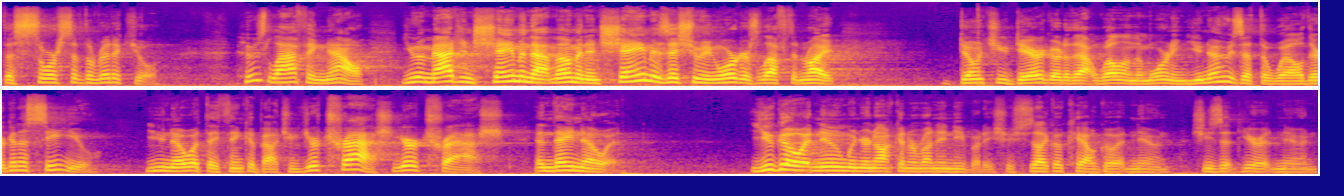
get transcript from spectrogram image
the source of the ridicule. Who's laughing now? You imagine shame in that moment, and shame is issuing orders left and right. Don't you dare go to that well in the morning. You know who's at the well. They're going to see you. You know what they think about you. You're trash. You're trash. And they know it. You go at noon when you're not going to run anybody. She's like, okay, I'll go at noon. She's at, here at noon.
